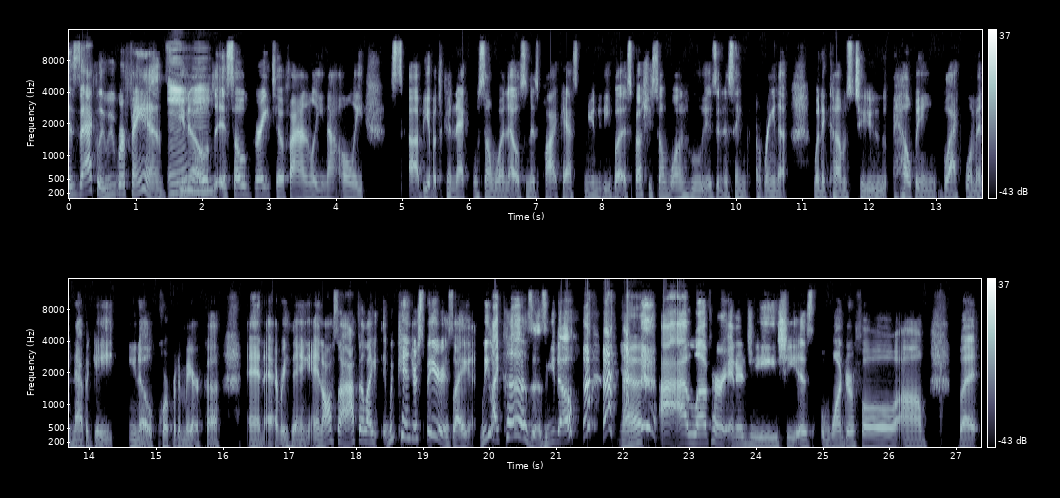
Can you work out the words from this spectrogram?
exactly. We were fans. You know, Mhm. it's so great to finally not only uh, be able to connect with someone else in this podcast community, but especially someone who is in the same arena when it comes to helping Black women navigate. You know, corporate America and everything. And also, I feel like we're kindred spirits. Like, we like cousins, you know? Yeah. I, I love her energy. She is wonderful. Um, but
